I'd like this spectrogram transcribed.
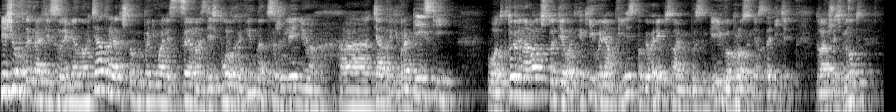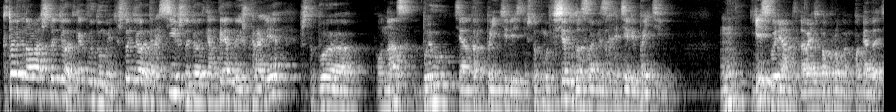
Еще фотографии современного театра, это чтобы вы понимали, сцена здесь плохо видно, к сожалению. А, театр европейский. Вот. Кто виноват, что делать? Какие варианты есть? Поговорим с вами быстренько и вопросы мне зададите. 26 минут. Кто виноват, что делать? Как вы думаете? Что делает Россия, что делает конкретно Ишкарале, чтобы у нас был театр поинтереснее, чтобы мы все туда с вами захотели пойти? М? Есть варианты? Давайте попробуем погадать.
